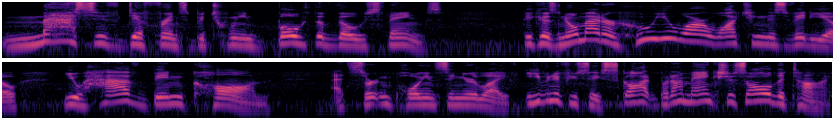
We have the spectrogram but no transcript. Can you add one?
Massive difference between both of those things. Because no matter who you are watching this video, you have been calm at certain points in your life. Even if you say, Scott, but I'm anxious all the time.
